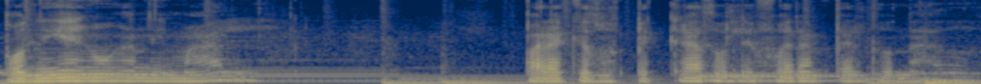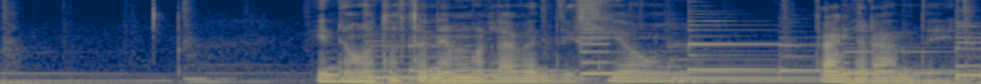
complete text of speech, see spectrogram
ponían un animal para que sus pecados le fueran perdonados. Y nosotros tenemos la bendición tan grande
